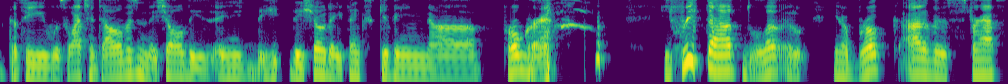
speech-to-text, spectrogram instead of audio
because he was watching television. They showed these, and he, they showed a Thanksgiving uh, program. he freaked out, you know, broke out of his straps,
